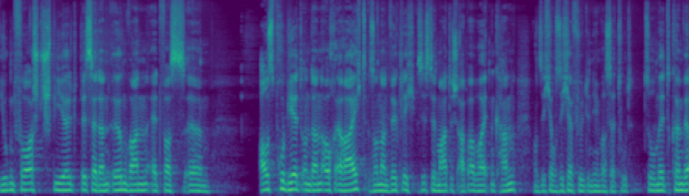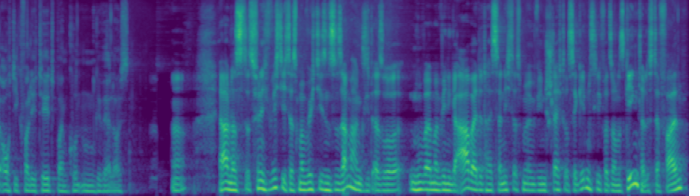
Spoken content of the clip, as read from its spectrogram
Jugendforscht spielt, bis er dann irgendwann etwas ähm, ausprobiert und dann auch erreicht, sondern wirklich systematisch abarbeiten kann und sich auch sicher fühlt in dem, was er tut. Somit können wir auch die Qualität beim Kunden gewährleisten. Ja, und das, das finde ich wichtig, dass man wirklich diesen Zusammenhang sieht. Also nur weil man weniger arbeitet, heißt ja nicht, dass man irgendwie ein schlechteres Ergebnis liefert, sondern das Gegenteil ist der Fall.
